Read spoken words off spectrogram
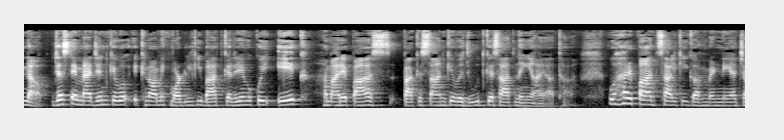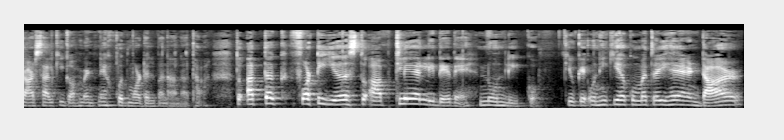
ना जस्ट इमेजिन कि वो इकोनॉमिक मॉडल की बात कर रहे हैं, वो कोई एक हमारे पास पाकिस्तान के वजूद के साथ नहीं आया था। वो हर पाँच साल की गवर्नमेंट ने या चार साल की गवर्नमेंट ने खुद मॉडल बनाना था। तो अब तक फोर्टी ईयर्स तो आप क्लियरली दे दें नून लीग को, क्योंकि उन्हीं की हुकूमत रही है and Dar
